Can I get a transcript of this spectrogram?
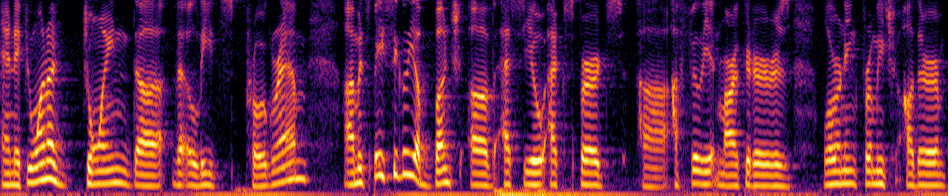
And if you want to join the, the Elites program, um, it's basically a bunch of SEO experts, uh, affiliate marketers, learning from each other.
